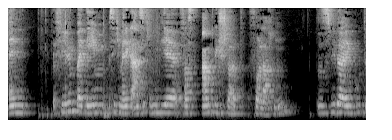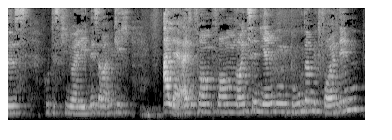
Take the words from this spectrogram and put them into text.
Ein Film, bei dem sich meine ganze Familie fast anpischt hat vor Lachen. Das ist wieder ein gutes, gutes Kinoerlebnis, aber wirklich alle, also vom, vom 19-jährigen Bruder mit Freundin,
